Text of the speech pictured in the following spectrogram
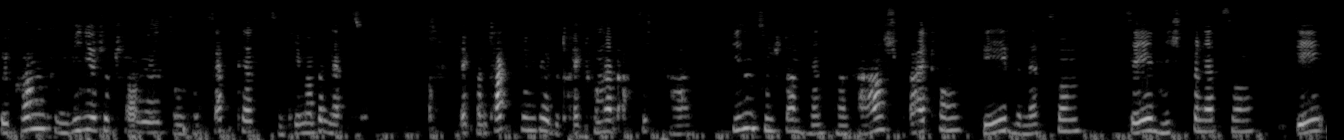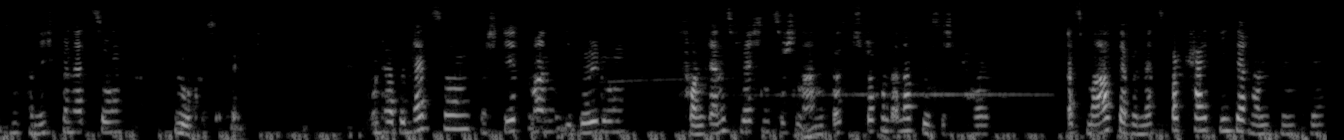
Willkommen zum Videotutorial zum Konzepttest zum Thema Benetzung. Der Kontaktwinkel beträgt 180 Grad. Diesen Zustand nennt man A. Spreitung, B. Benetzung, C. Nichtbenetzung, D. Supernichtbenetzung, Lotus-Effekt. Unter Benetzung versteht man die Bildung von Grenzflächen zwischen einem Feststoff und einer Flüssigkeit. Als Maß der Benetzbarkeit dient der Randwinkel.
